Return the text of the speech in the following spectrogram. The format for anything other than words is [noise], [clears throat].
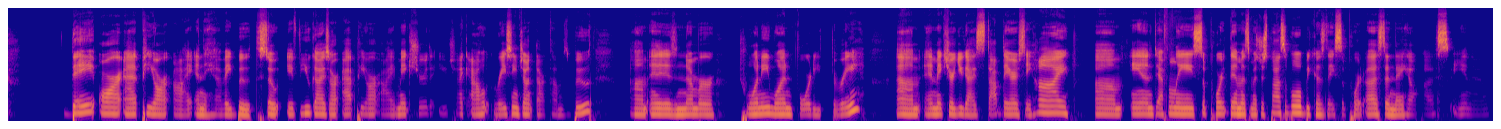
They are at PRI and they have a booth. So if you guys are at PRI, make sure that you check out racingjunk.com's booth. Um, it is number 2143. Um, and make sure you guys stop there, say hi, um, and definitely support them as much as possible because they support us and they help us, you know,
